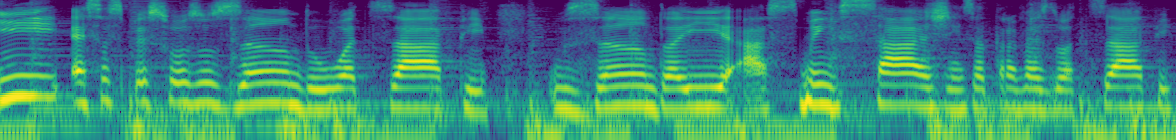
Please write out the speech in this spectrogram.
E essas pessoas usando o WhatsApp, usando aí as mensagens através do WhatsApp,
